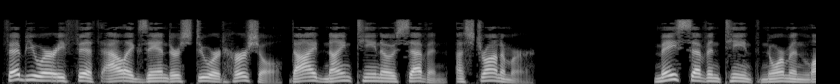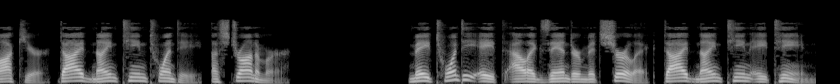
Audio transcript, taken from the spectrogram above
February 5 – Alexander Stewart Herschel died 1907, astronomer. May 17 – Norman Lockyer died 1920, astronomer. May 28 – Alexander Mitscherlich died 1918,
